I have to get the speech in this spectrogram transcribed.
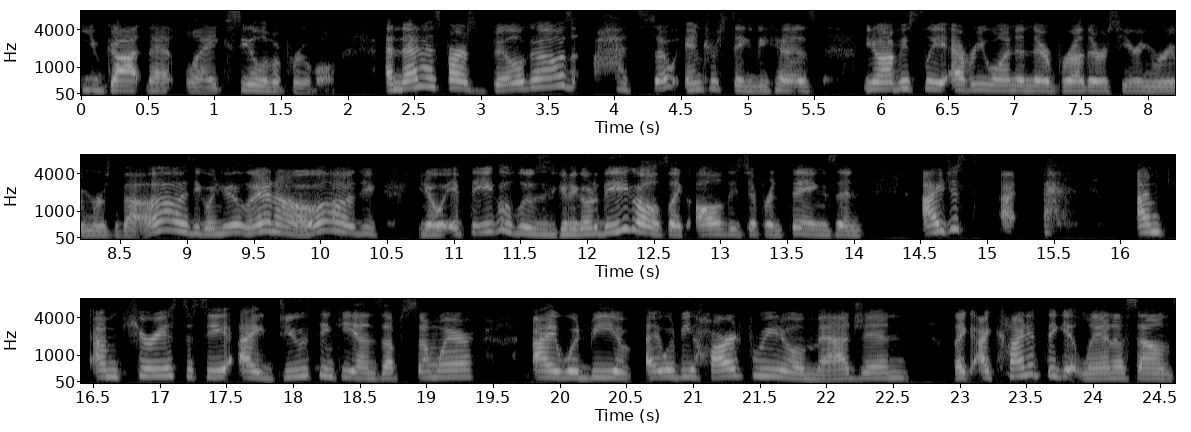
you got that like seal of approval. And then as far as Bill goes, ah, it's so interesting because, you know, obviously everyone and their brothers hearing rumors about, oh, is he going to Atlanta? Oh, is he, you know, if the Eagles lose, he's going to go to the Eagles, like all of these different things. And I just, I, I'm, I'm curious to see. I do think he ends up somewhere. I would be, it would be hard for me to imagine. Like, I kind of think Atlanta sounds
